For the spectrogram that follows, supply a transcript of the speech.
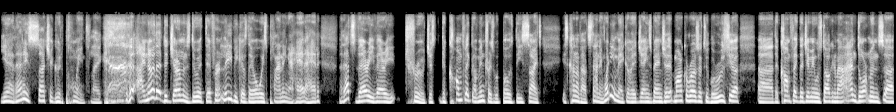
Yeah, that is such a good point. Like, I know that the Germans do it differently because they're always planning ahead, ahead, but that's very, very true. Just the conflict of interest with both these sides is kind of outstanding. What do you make of it, James Benge? Marco Rose to Borussia, uh, the conflict that Jimmy was talking about, and Dortmund's uh,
